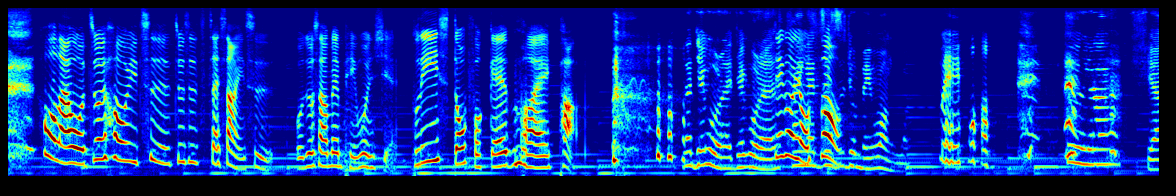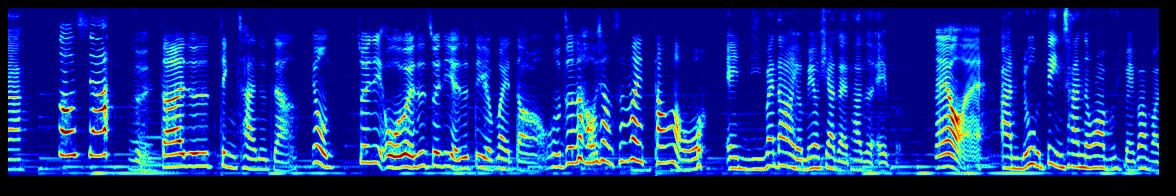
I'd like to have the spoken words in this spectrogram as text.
后来我最后一次就是在上一次，我就上面评论写，Please don't forget my pop，那结果呢？结果呢？结果有送就没忘了吧。没忘，对呀、瞎。超瞎。对对，，大概就是订餐就这样。因为我最近我也是最近也是订了麦当劳，我真的好想吃麦当劳哦。哎、你麦当劳有没有下载它的 app 没有哎、啊？如果订餐的话，不是没办法，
